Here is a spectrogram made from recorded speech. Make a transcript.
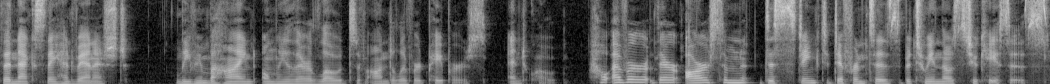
the next they had vanished leaving behind only their loads of undelivered papers. However, there are some distinct differences between those two cases.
